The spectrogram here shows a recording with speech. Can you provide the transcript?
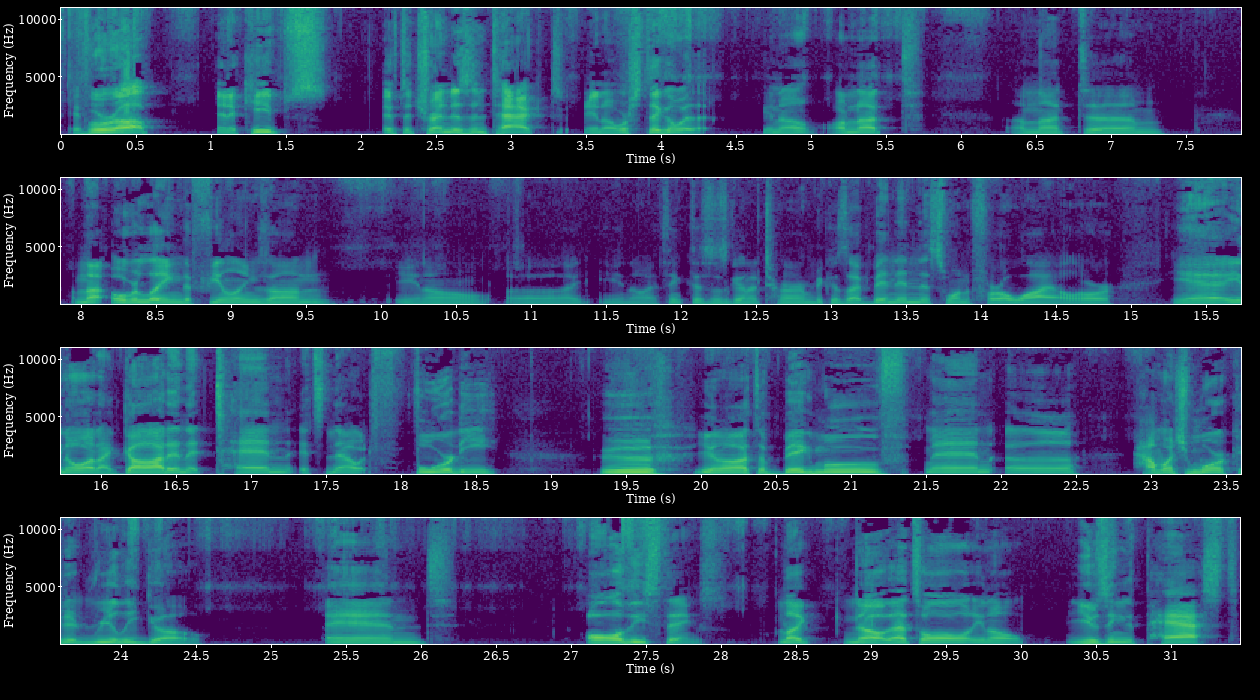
if we're up and it keeps, if the trend is intact, you know, we're sticking with it. You know, I'm not, I'm not, um, I'm not overlaying the feelings on, you know, uh, you know, I think this is going to turn because I've been in this one for a while, or yeah, you know what, I got in at 10, it's now at 40. Ugh, you know, that's a big move, man. Uh, how much more could it really go? And all these things like no, that's all you know. Using the past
